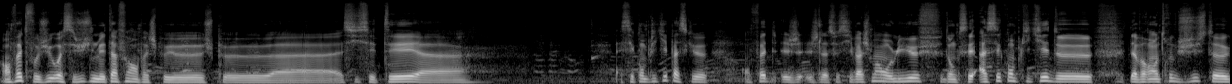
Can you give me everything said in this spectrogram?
En fait, faut ouais, c'est juste une métaphore. En fait, je peux, je peux, euh, si c'était, euh, c'est compliqué parce que, en fait, je, l'associe vachement au lieu. Donc, c'est assez compliqué de d'avoir un truc juste euh,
